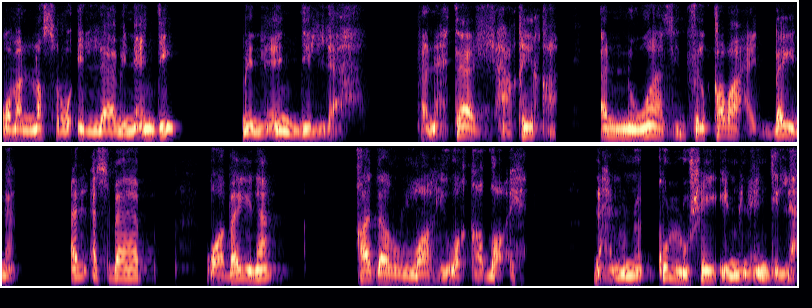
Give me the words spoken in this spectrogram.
وما النصر إلا من عندي من عند الله. فنحتاج حقيقة أن نوازن في القواعد بين الأسباب وبين قدر الله وقضائه. نحن كل شيء من عند الله.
